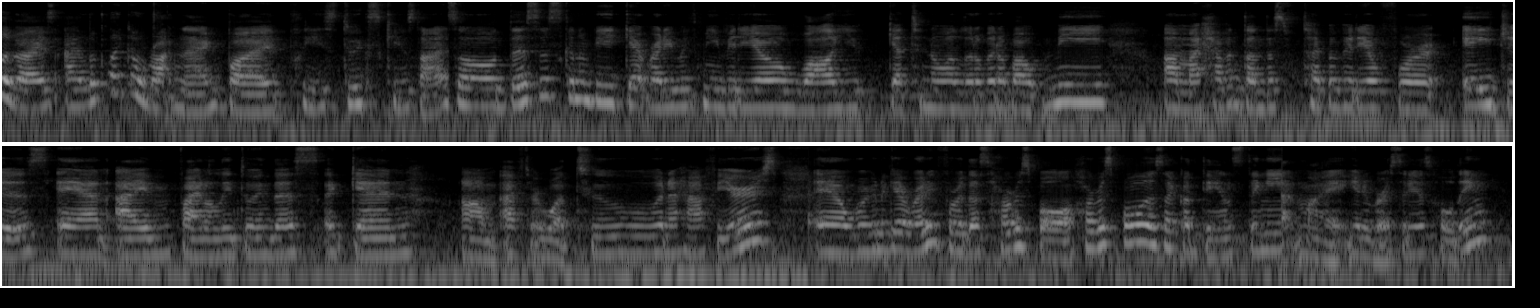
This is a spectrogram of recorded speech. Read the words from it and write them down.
Hello guys, I look like a rotten egg, but please do excuse that. So this is gonna be get ready with me video while you get to know a little bit about me. Um, I haven't done this type of video for ages and I'm finally doing this again um, after what two and a half years and we're gonna get ready for this harvest ball. Harvest ball is like a dance thingy that my university is holding.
